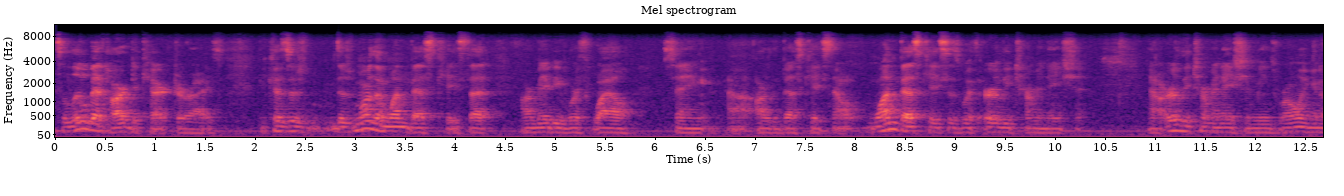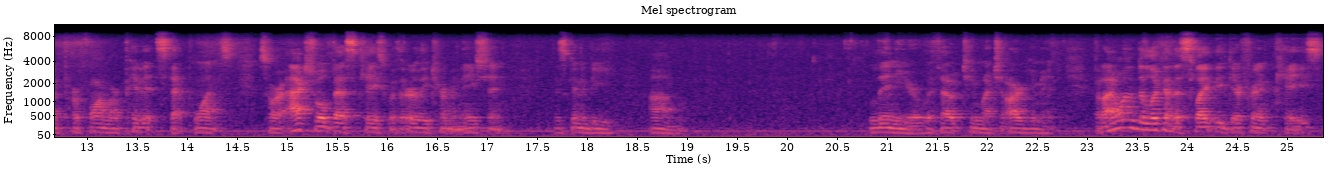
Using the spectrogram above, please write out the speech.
it's a little bit hard to characterize because there's, there's more than one best case that are maybe worthwhile saying uh, are the best case. Now one best case is with early termination. Now early termination means we're only going to perform our pivot step once. So our actual best case with early termination is going to be um, linear without too much argument. But I wanted to look at a slightly different case,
